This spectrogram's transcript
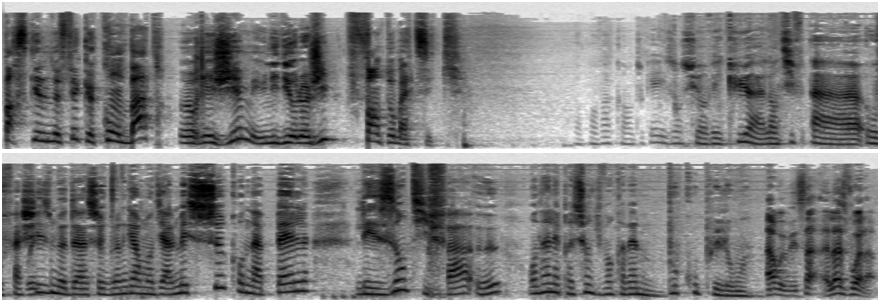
parce qu'elle ne fait que combattre un régime et une idéologie fantomatique ils ont survécu à au fascisme de la Seconde Guerre mondiale. Mais ceux qu'on appelle les antifas, eux, on a l'impression qu'ils vont quand même beaucoup plus loin. Ah oui, mais ça, là, voilà.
